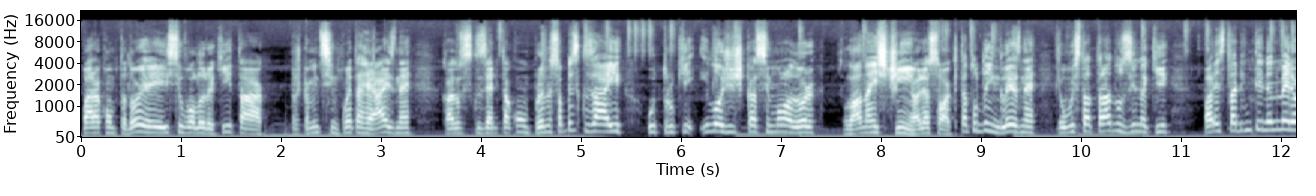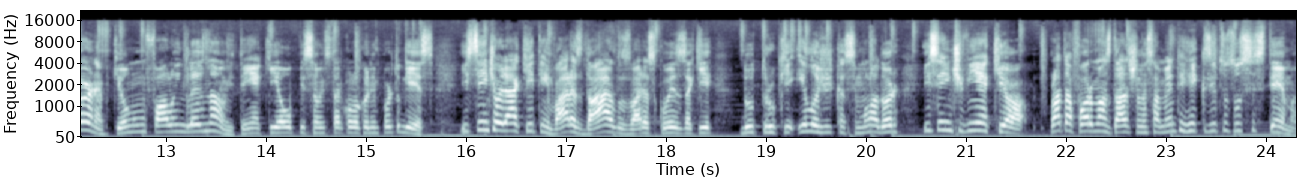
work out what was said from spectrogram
para computador. E esse o valor aqui tá praticamente 50 reais, né? Caso vocês quiserem estar comprando, é só pesquisar aí o Truque e Logística Simulador lá na Steam. Olha só, aqui tá tudo em inglês, né? Eu vou estar traduzindo aqui para estar entendendo melhor, né? Porque eu não falo inglês não, e tem aqui a opção de estar colocando em português. E se a gente olhar aqui, tem vários dados, várias coisas aqui do Truque e Logística Simulador. E se a gente vir aqui, ó, plataformas, datas de lançamento e requisitos do sistema.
